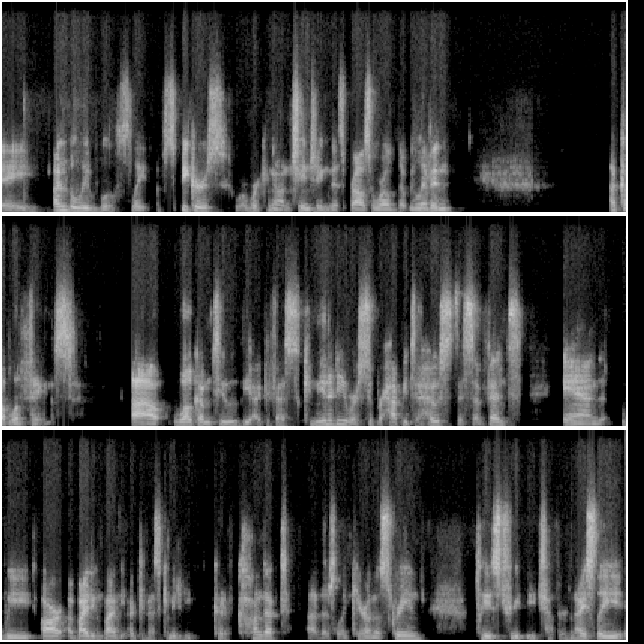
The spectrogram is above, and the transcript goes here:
a unbelievable slate of speakers who are working on changing this browser world that we live in, a couple of things. Uh, welcome to the IPFS community. We're super happy to host this event and we are abiding by the IPFS Community Code of Conduct. Uh, there's a link here on the screen. Please treat each other nicely.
